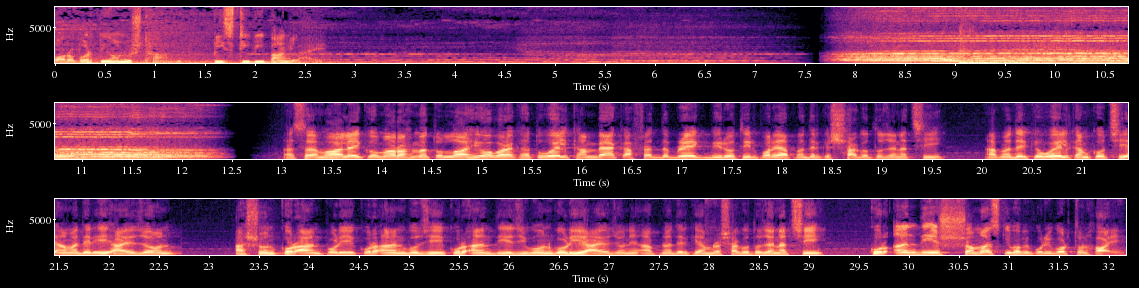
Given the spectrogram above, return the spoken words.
পরবর্তী অনুষ্ঠান পিস টিভি বাংলায়। আলাইকুম welcome back after the break বিরতির পরে আপনাদেরকে স্বাগত জানাচ্ছি। আপনাদেরকে ওয়েলকাম করছি আমাদের এই আয়োজন। আসুন, কোরআন পড়ি, কোরআন বুঝি, কোরআন দিয়ে জীবন গড়িয়ে আয়োজনে আপনাদেরকে আমরা স্বাগত জানাচ্ছি। কোরআন দিয়ে সমাজ কীভাবে পরিবর্তন হয়?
